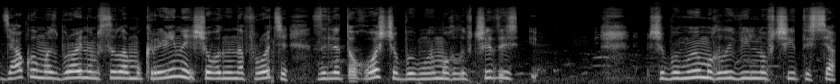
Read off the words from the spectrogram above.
Дякуємо Збройним силам України, що вони на фронті для того, щоб ми могли вчитись. Щоб ми могли вільно вчитися.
